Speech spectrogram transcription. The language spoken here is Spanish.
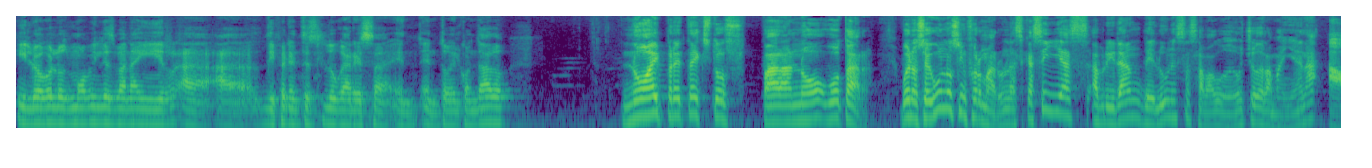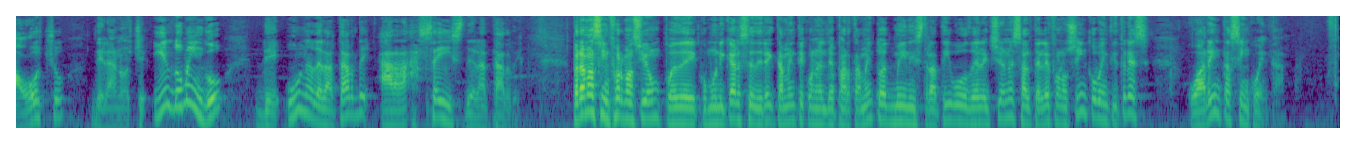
Y luego los móviles van a ir a, diferentes lugares en todo el condado. No hay pretextos para no votar. Bueno, según nos informaron, las casillas abrirán de lunes a sábado de 8 de la mañana a 8 de la noche y el domingo de 1 de la tarde a las 6 de la tarde. Para más información puede comunicarse directamente con el Departamento Administrativo de Elecciones al teléfono 523 4050.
